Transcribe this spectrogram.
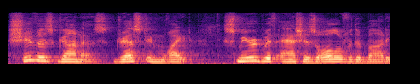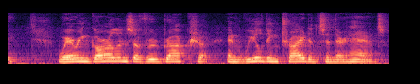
Shiva's Ganas, dressed in white, smeared with ashes all over their body, wearing garlands of Rudraksha and wielding tridents in their hands,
